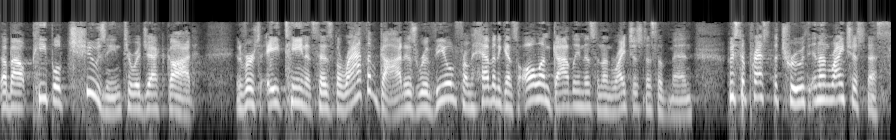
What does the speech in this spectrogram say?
about people choosing to reject God. In verse 18 it says, The wrath of God is revealed from heaven against all ungodliness and unrighteousness of men who suppress the truth in unrighteousness.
